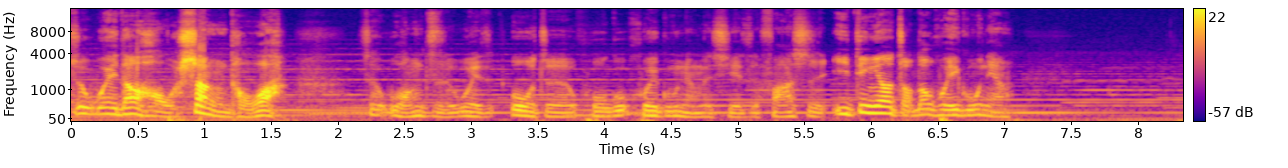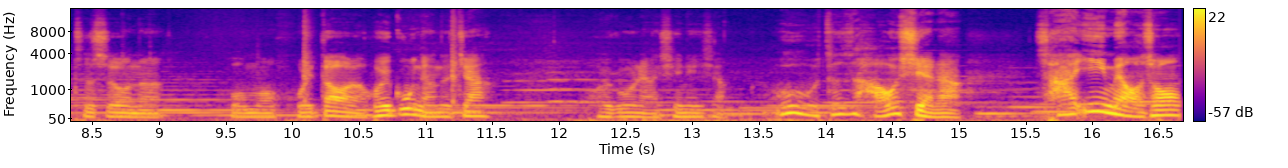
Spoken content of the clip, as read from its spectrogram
这味道好上头啊！”这王子握握着灰灰姑娘的鞋子发誓，一定要找到灰姑娘。这时候呢，我们回到了灰姑娘的家。灰姑娘心里想。哦，真是好险啊！差一秒钟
